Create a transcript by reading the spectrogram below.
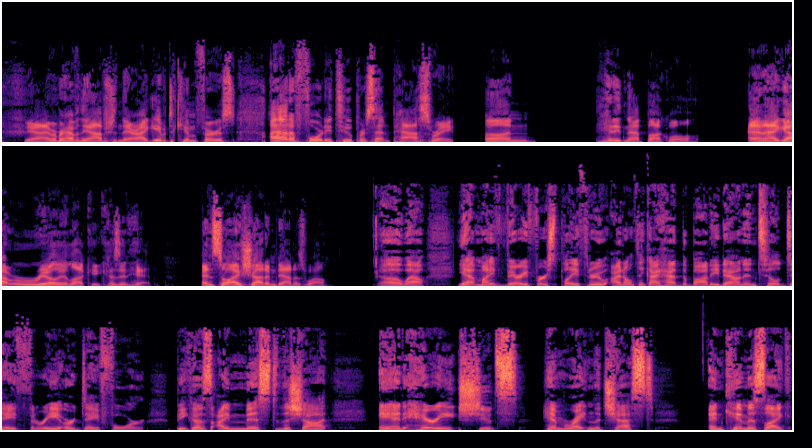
yeah i remember having the option there i gave it to kim first i had a 42% pass rate on hitting that buckle and i got really lucky because it hit and so i shot him down as well Oh wow. Yeah, my very first playthrough, I don't think I had the body down until day 3 or day 4 because I missed the shot and Harry shoots him right in the chest and Kim is like,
